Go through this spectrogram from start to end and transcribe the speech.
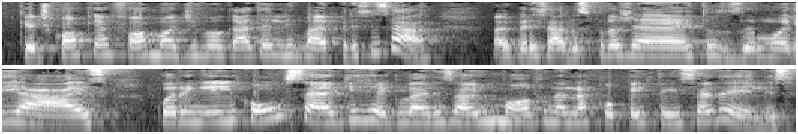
porque de qualquer forma o advogado ele vai precisar. Vai precisar dos projetos, dos memoriais, porém ele consegue regularizar o imóvel né, na competência deles.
